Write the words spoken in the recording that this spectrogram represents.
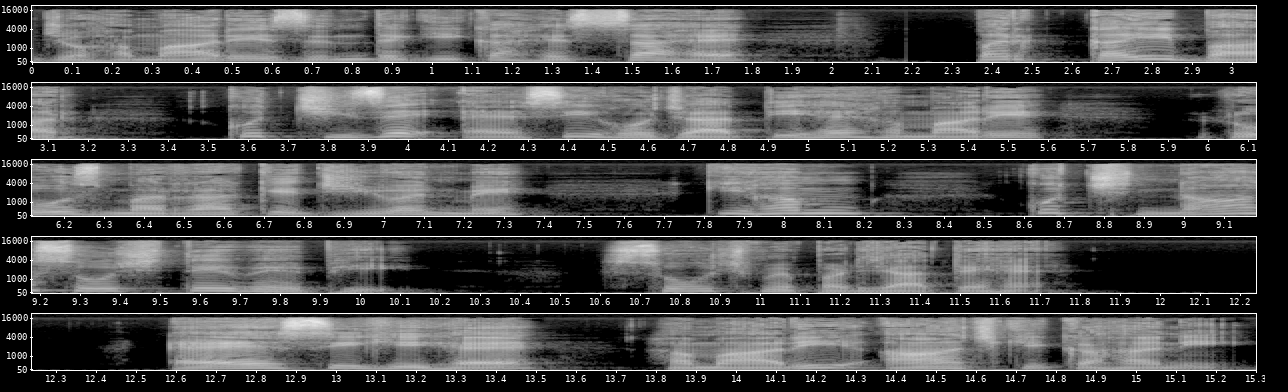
जो हमारे ज़िंदगी का हिस्सा है, पर कई बार कुछ चीज़ें ऐसी हो जाती है हमारे रोज़मर्रा के जीवन में कि हम कुछ ना सोचते हुए भी सोच में पड़ जाते हैं। ऐसी ही है हमारी आज की कहानी,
